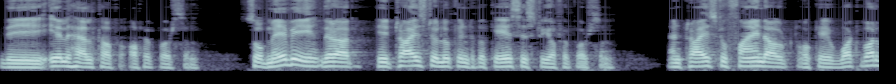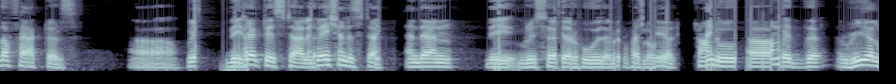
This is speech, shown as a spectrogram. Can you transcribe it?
the ill health of a person. So maybe he tries to look into the case history of a person. What what are the فیٹرٹ patient really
